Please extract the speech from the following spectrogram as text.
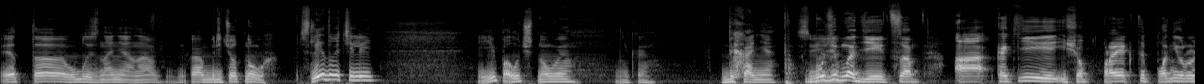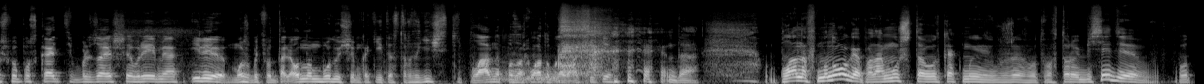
эта область знания, она обретет новых исследователей, и получит новое некое дыхание. Свежее. Будем надеяться. А какие еще проекты планируешь выпускать в ближайшее время? Или, может быть, в отдаленном будущем какие-то стратегические планы по захвату галактики? Да. Планов много, потому что, вот как мы уже вот во второй беседе, вот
